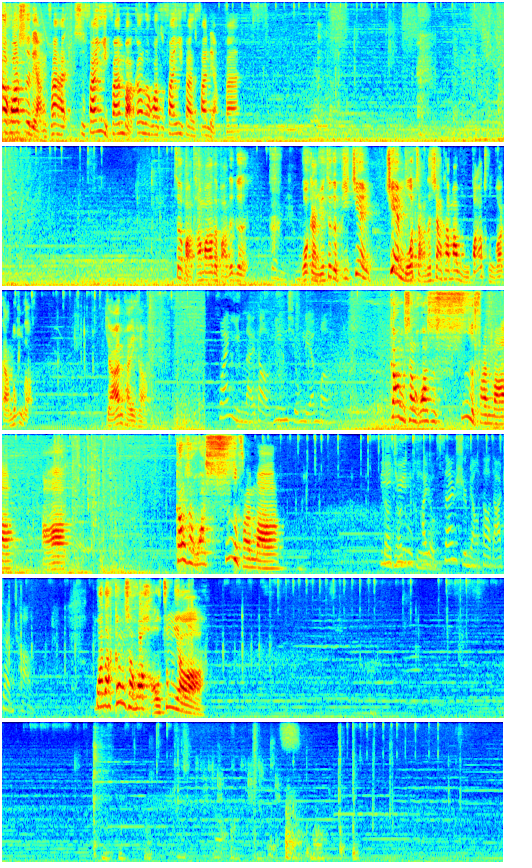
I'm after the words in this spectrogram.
才花是两番还是翻一番吧？刚才花是翻一番，翻两番。这把他妈的把这个，我感觉这个逼建建模长得像他妈五八桶啊，敢弄的，给安排一下。欢迎来到英雄联盟。杠上花是四番吗？啊？杠上花四番吗？敌军还有三十秒到达战场。哇，那杠上花好重要啊！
